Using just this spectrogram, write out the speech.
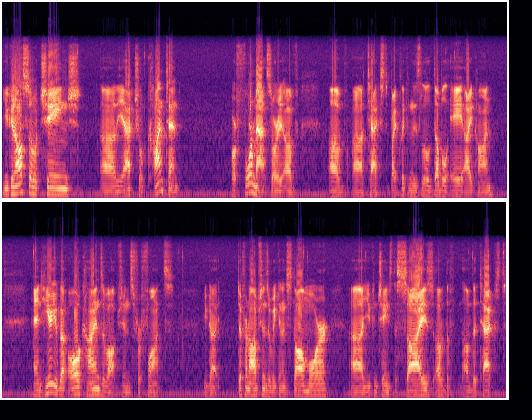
You can also change uh, the actual content or format, sorry, of of uh, text by clicking this little double A icon. And here you've got all kinds of options for fonts. You got different options and we can install more. Uh, you can change the size of the of the text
